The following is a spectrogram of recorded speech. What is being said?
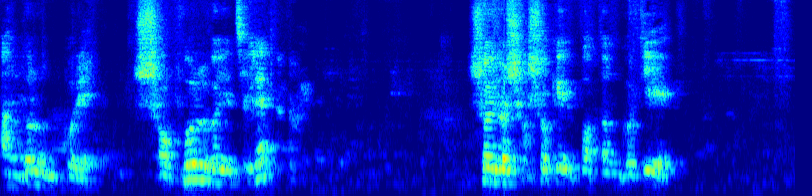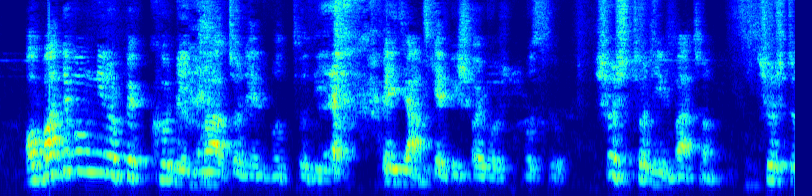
আন্দোলন করে সফল হয়েছিলেন স্বৈর শাসকের পতন ঘটিয়ে অবাধ এবং নিরপেক্ষ নির্বাচনের মধ্য দিয়ে এই যে আজকের বিষয়বস্তু, সুষ্ঠু নির্বাচন, সুষ্ঠু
